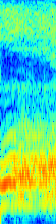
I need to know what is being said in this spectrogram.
Oh!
